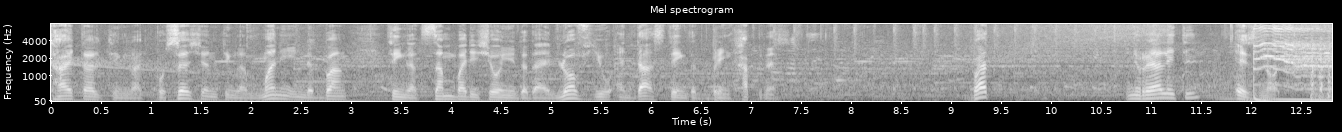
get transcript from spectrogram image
title, things like possession, things like money in the bank, things like somebody showing you that I love you, and that's things that bring happiness. But in reality, it's not.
